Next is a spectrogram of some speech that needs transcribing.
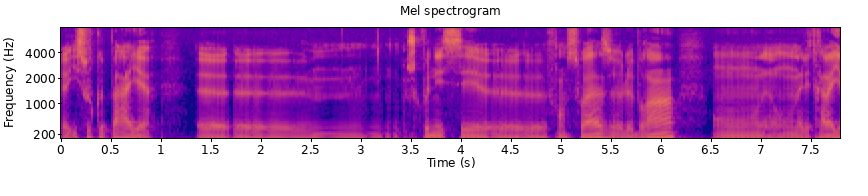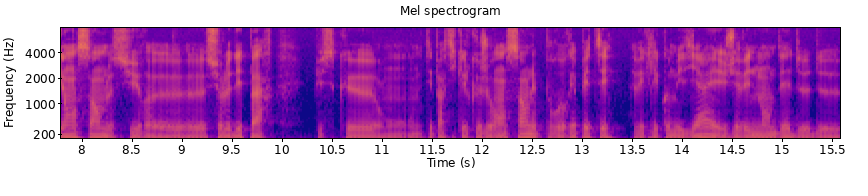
Euh, il se trouve que par ailleurs, je connaissais Françoise Lebrun, on, avait travaillé ensemble sur, sur le départ, puisque on, était partis quelques jours ensemble pour répéter avec les comédiens, et j'avais demandé de, de,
